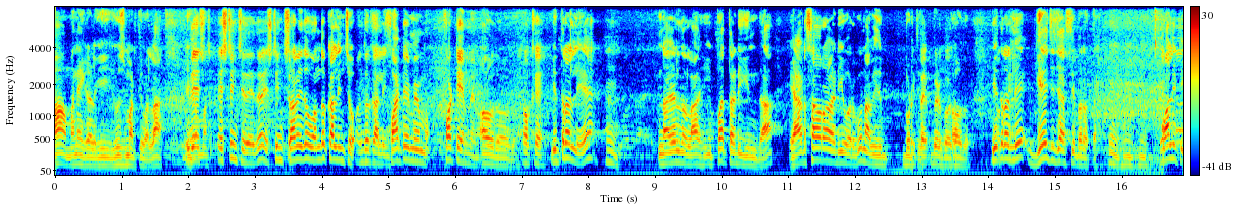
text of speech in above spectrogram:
ಹಾಂ ಮನೆಗಳಿಗೆ ಯೂಸ್ ಮಾಡ್ತೀವಲ್ಲ? ಇದು ಎಷ್ಟು ಎಷ್ಟು ಇಂಚ್ ಇದೆ ಇದು? ಎಷ್ಟು ಇಂಚ್? ಸರ್ ಇದು ಒಂದು ಕಾಲು ಇಂಚು. ಒಂದು ಕಾಲು inch. Forty M M forty M M ಹೌದು ಹೌದು ಓಕೆ ಇದರಲ್ಲಿ ನಾವು ಹೇಳಿದ್ರಲ್ಲ ಇಪ್ಪತ್ತಡಿಯಿಂದ ಎರಡು ಸಾವಿರ ಅಡಿವರೆಗೂ ನಾವು ಇದು ಬಿಡ್ತೀವಿ. ಬಿಡ್ಬೋದು. ಹೌದು. ಇದರಲ್ಲಿ ಗೇಜ್ ಜಾಸ್ತಿ ಬರುತ್ತೆ. ಕ್ವಾಲಿಟಿ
